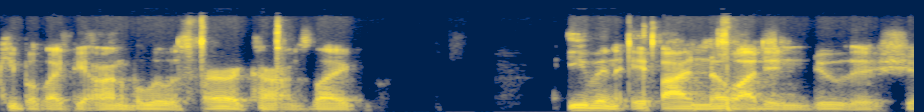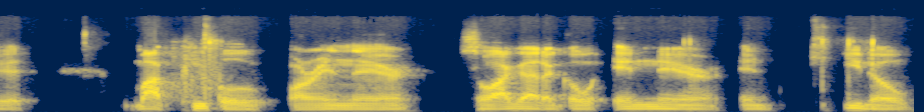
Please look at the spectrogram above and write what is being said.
people like the Honorable Louis Farrakhan's like, even if I know I didn't do this shit, my people are in there. So I got to go in there and, you know,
